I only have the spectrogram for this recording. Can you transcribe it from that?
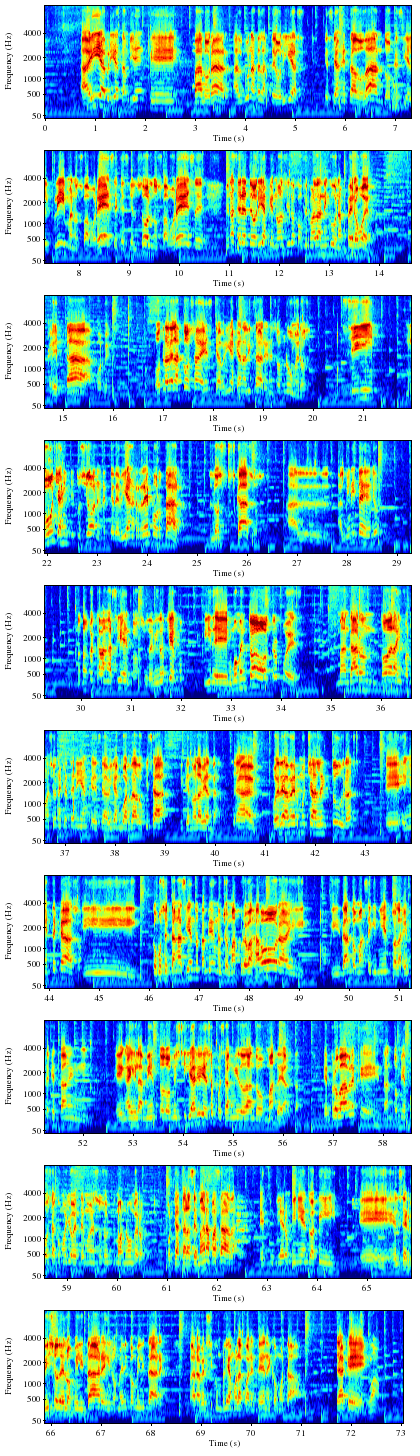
Ahí habría también que valorar algunas de las teorías que se han estado dando, que si el clima nos favorece, que si el sol nos favorece, y una serie de teorías que no han sido confirmadas ninguna, pero bueno, está por ver. Otra de las cosas es que habría que analizar en esos números si muchas instituciones que debían reportar los casos al, al ministerio no lo estaban haciendo en su debido tiempo y de un momento a otro pues mandaron todas las informaciones que tenían que se habían guardado quizá y que no le habían dado. O sea, puede haber muchas lecturas eh, en este caso y como se están haciendo también mucho más pruebas ahora y, y dando más seguimiento a la gente que están en, en aislamiento domiciliario y eso pues se han ido dando más de alta. Es probable que tanto mi esposa como yo estemos en esos últimos números, porque hasta la semana pasada estuvieron viniendo aquí eh, el servicio de los militares y los médicos militares para ver si cumplíamos la cuarentena y cómo estábamos. O sea que wow.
